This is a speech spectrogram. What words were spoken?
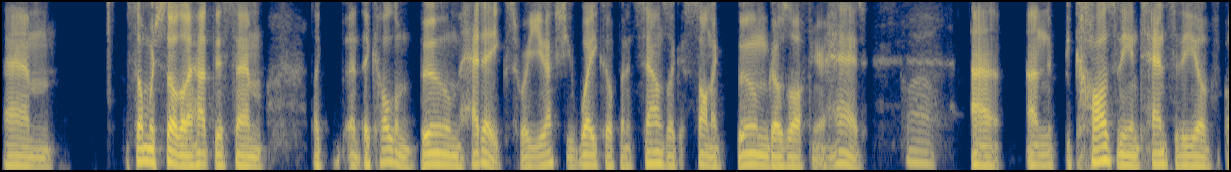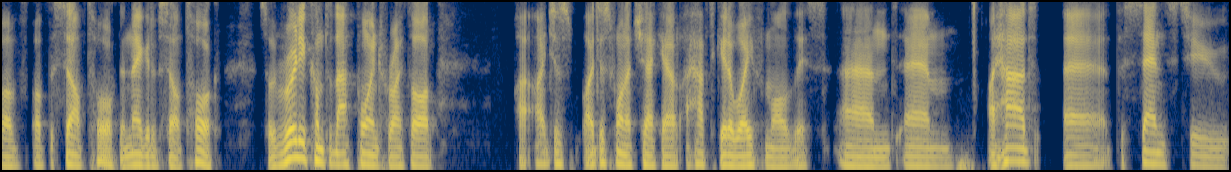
Um, so much so that I had this um, like uh, they call them boom headaches, where you actually wake up and it sounds like a sonic boom goes off in your head. Wow. Uh, and because the intensity of of of the self talk, the negative self talk, so it really come to that point where I thought, I, I just I just want to check out. I have to get away from all of this, and um, I had uh, the sense to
